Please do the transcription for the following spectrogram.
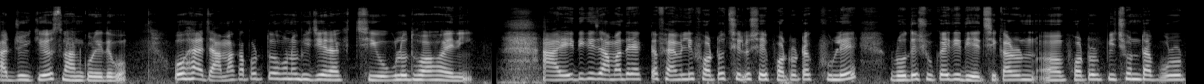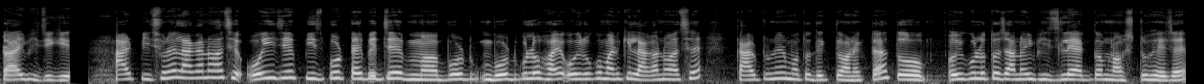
আর জুইকেও স্নান করে দেবো। ও হ্যাঁ জামা কাপড় তো এখনও ভিজিয়ে রাখছি, ওগুলো ধোয়া হয়নি। আর এইদিকে যে আমাদের একটা ফ্যামিলি ফটো ছিল, সেই ফটোটা খুলে রোদে শুকাইতে দিয়েছি। কারণ ফটোর পিছনটা পুরোটাই ভিজে গিয়ে আর পিছনে লাগানো আছে, ওই যে পিচবোর্ড টাইপের যে বোর্ড বোর্ডগুলো হয় ওই রকম আর কি লাগানো আছে। কার্টুনের মতো দেখতে অনেকটা। তো ওইগুলো তো জানোই ভিজলে একদম নষ্ট হয়ে যায়।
